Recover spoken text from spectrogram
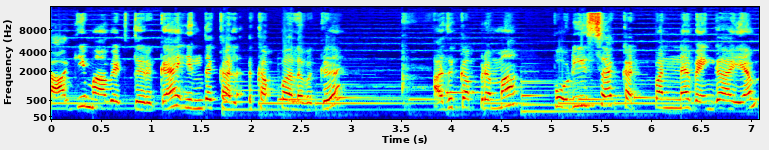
ராகி மாவு எடுத்திருக்கேன். இந்த கப் அளவுக்கு. அதுக்கப்புறமா பொடிசா கட் பண்ண வெங்காயம்.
